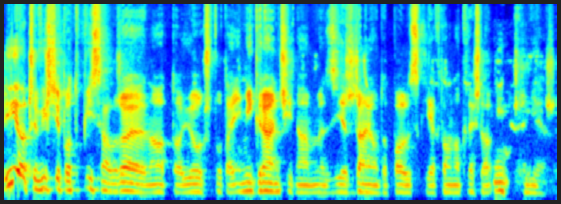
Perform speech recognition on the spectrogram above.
I oczywiście podpisał, że no to już tutaj imigranci nam zjeżdżają do Polski, jak to on określał, inżynierzy.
